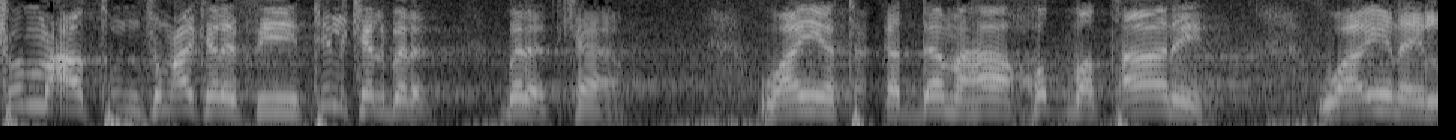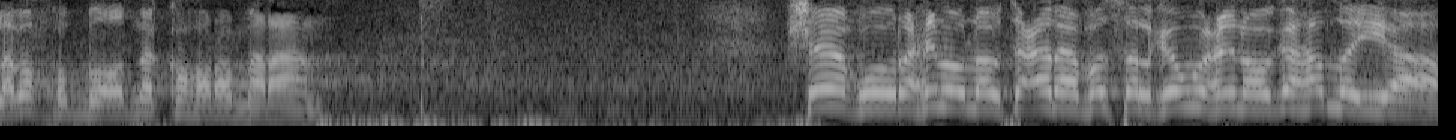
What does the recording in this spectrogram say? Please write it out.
jumcatun jumco kale fii tilka albaled beledka wa an yataqadamahaa khudbataani waa inay laba khudbadoodna ka horo maraan sheekhu raximah ullahu tacaala fasalkan wuxuu inooga hadlayaa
